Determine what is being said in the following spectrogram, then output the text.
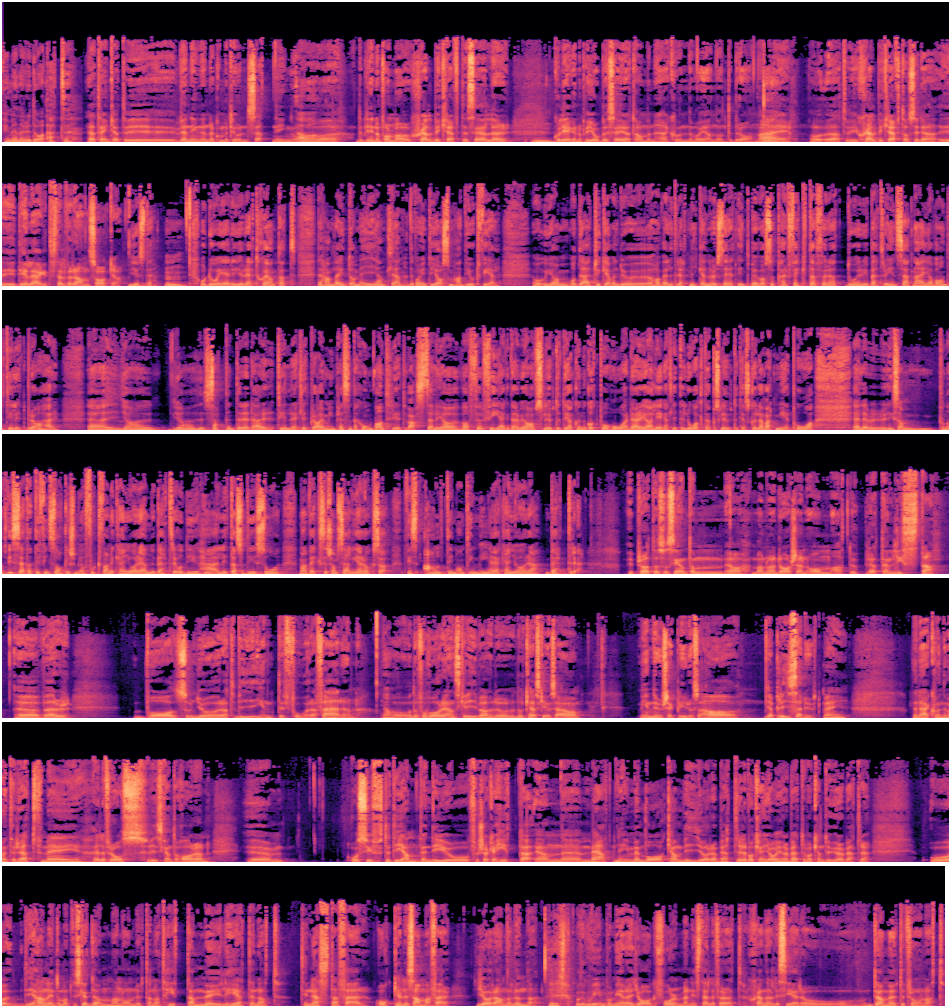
Hur menar du då? Att... Eh, jag tänker att vi, väninnorna kommer till undsättning och ja. Det blir någon form av självbekräftelse eller mm. kollegorna på jobbet säger att ja, men den här kunden var ju ändå inte bra. Nej. Nej. Och att vi självbekräftar oss i det, i det läget istället för rannsaka. Just det. Mm. Och då är det ju rätt skönt att det handlar inte om mig egentligen. Det var ju inte jag som hade gjort fel. Och, jag, och där tycker jag väl du har väldigt rätt Mikael när du säger att vi inte behöver vara så perfekta. För att då är det ju bättre att inse att nej, jag var inte tillräckligt bra här. Eh, jag, jag satte inte det där tillräckligt bra. Min presentation var inte tillräckligt vass. Eller jag var för feg där vid avslutet. Jag kunde gått på hårdare. Jag har legat lite lågt där på slutet. Jag skulle ha varit mer på. Eller liksom på något vis sätt att det finns saker som jag fortfarande kan göra ännu bättre. Och det är ju härligt. Alltså det är ju så man växer som säljare också. Det finns alltid någonting mer jag kan göra bättre. Vi pratade så sent om, ja, bara några dagar sedan om att upprätta en lista över vad som gör att vi inte får affären. Ja. Och, och, då får var och en skriva och då, då kan jag skriva så här, ja, min ursäkt blir då så ja, jag prisade ut mig. Den här kunden var inte rätt för mig eller för oss, vi ska inte ha den. Um, och syftet egentligen det är ju att försöka hitta en eh, mätning. Men vad kan vi göra bättre? Eller vad kan jag göra bättre? Vad kan du göra bättre? Och det handlar inte om att vi ska döma någon utan att hitta möjligheten att till nästa affär och eller samma affär göra annorlunda. Just. Och då går vi in på mera jag-formen istället för att generalisera och döma utifrån att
